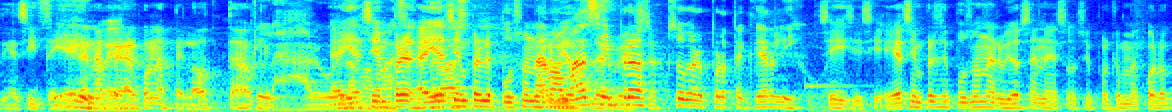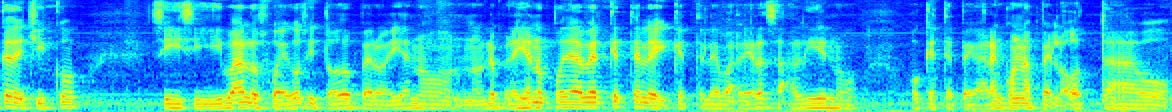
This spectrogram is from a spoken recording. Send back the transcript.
que si te Sí, llegan a pegar con la pelota. o Claro, güey, la ella siempre, ella siempre le puso La nerviosa. mamá siempre va a sobreproteger al hijo. Sí, sí, sí. Ella siempre se puso nerviosa en eso, sí, porque me acuerdo que de chico, sí, sí iba a los juegos y todo, pero ella no, no le, ella no podía ver que te le, que te le barrieras a alguien o, o que te pegaran con la pelota o,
